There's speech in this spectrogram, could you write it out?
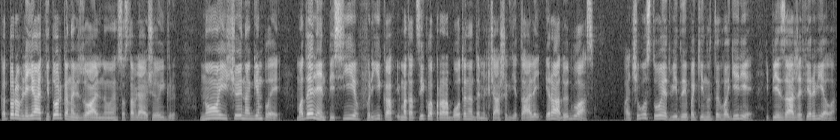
которая влияет не только на визуальную составляющую игры, но еще и на геймплей. Модели NPC, фриков и мотоцикла проработаны до мельчайших деталей и радуют глаз. А чего стоят виды покинутых лагерей и пейзажи Фервела?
